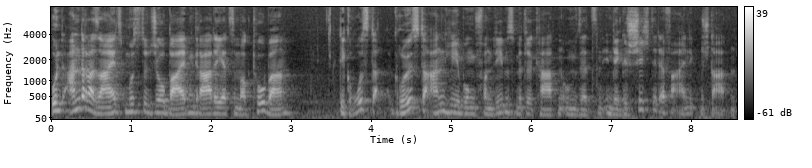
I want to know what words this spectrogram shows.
Und andererseits musste Joe Biden gerade jetzt im Oktober die größte, größte Anhebung von Lebensmittelkarten umsetzen in der Geschichte der Vereinigten Staaten.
